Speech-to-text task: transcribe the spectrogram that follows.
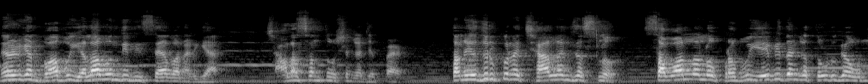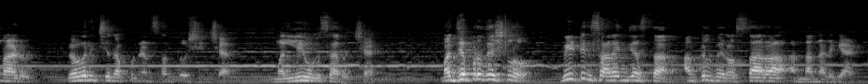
నేను అడిగాను బాబు ఎలా ఉంది నీ సేవ? అని అడిగాను. చాలా సంతోషంగా చెప్పాడు. తను ఎదుర్కొనే ఛాలెంజెస్లో సవాళ్ళలో ప్రభు ఏ విధంగా తోడుగా ఉన్నాడు వివరించినప్పుడు నేను సంతోషించాను. మళ్ళీ ఒకసారి వచ్చాడు. మధ్యప్రదేశ్లో మీటింగ్స్ అరేంజ్ చేస్తాను. అంకుల్ మీరు వస్తారా? అని నన్ను అడిగాడు.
